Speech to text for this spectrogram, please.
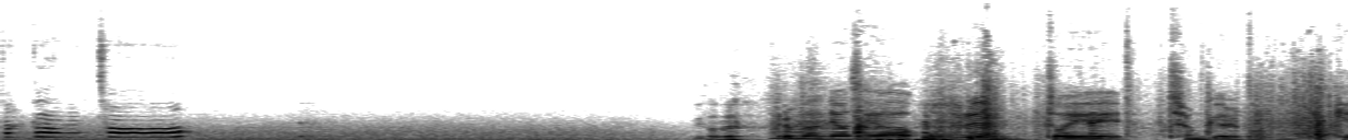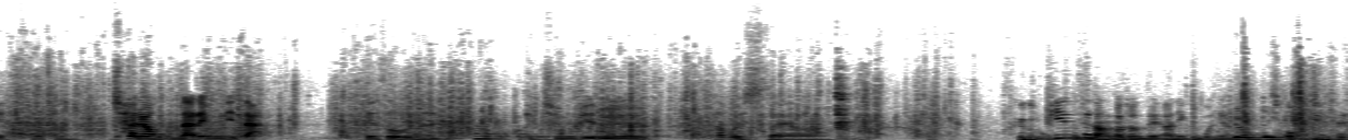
착하는 척. 여기서는 여러분 안녕하세요. 오늘은 저의 정규 앨범 자켓 사진 촬영 날입니다. 그래서 오늘 이렇게 준비를 하고 있어요. 그리고 핀셋 안 가져도 돼. 아니 그 뭐냐. 면봉 어 핀셋.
